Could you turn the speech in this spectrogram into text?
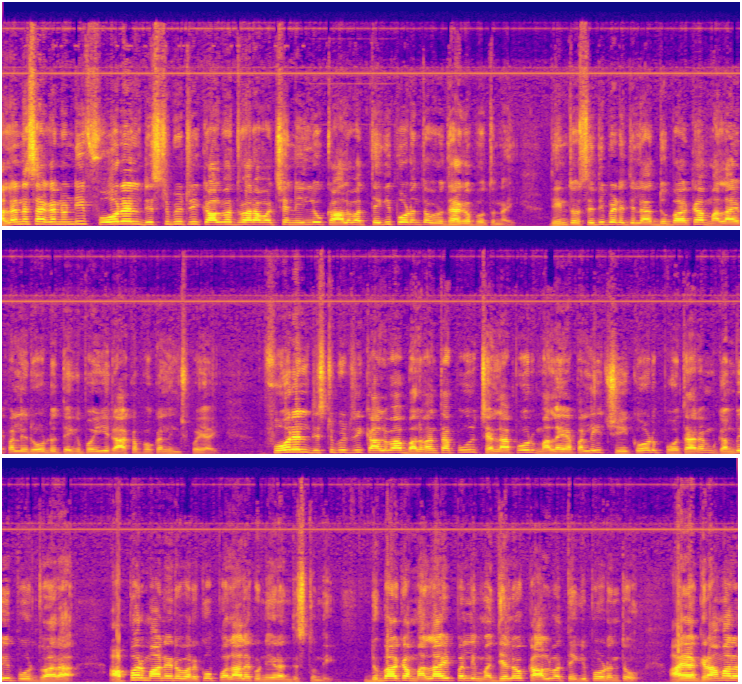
మల్లన్నసాగర్ నుండి ఫోర్ ఎల్ డిస్ట్రిబ్యూటరీ కాలువ ద్వారా వచ్చే నీళ్ళు కాలువ తెగిపోవడంతో వృధాగా పోతున్నాయి దీంతో సిద్దిపేట జిల్లా దుబాక మల్లాయపల్లి రోడ్డు తెగిపోయి రాకపోకలు నిలిచిపోయాయి. ఫోర్ ఎల్ డిస్ట్రిబ్యూటరీ కాలువ బలవంతపూర్ చెల్లాపూర్ మల్లయ్యపల్లి చీకోడ్ పోతారం గంభీర్పూర్ ద్వారా అప్పర్ మానేరు వరకు పొలాలకు నీరందిస్తుంది. దుబాక మల్లాయిపల్లి మధ్యలో కాలువ తెగిపోవడంతో ఆయా గ్రామాల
